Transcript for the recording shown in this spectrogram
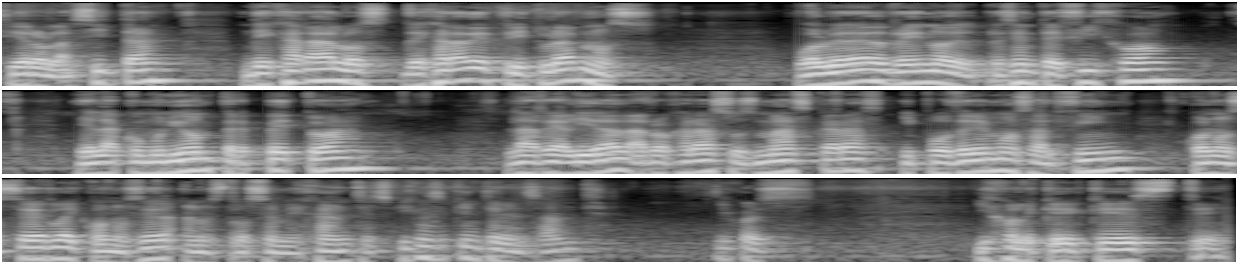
Cierro la cita. Dejará, los, dejará de triturarnos. Volverá el reino del presente fijo, de la comunión perpetua. La realidad arrojará sus máscaras y podremos al fin conocerla y conocer a nuestros semejantes. Fíjense qué interesante. híjole, que, que este,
